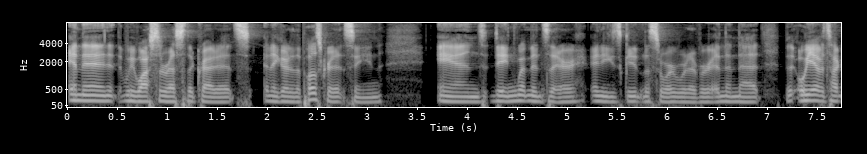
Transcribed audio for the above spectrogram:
And then we watch the rest of the credits, and they go to the post credit scene. And Dane Whitman's there, and he's getting the sword, or whatever. And then that oh, we have to talk.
